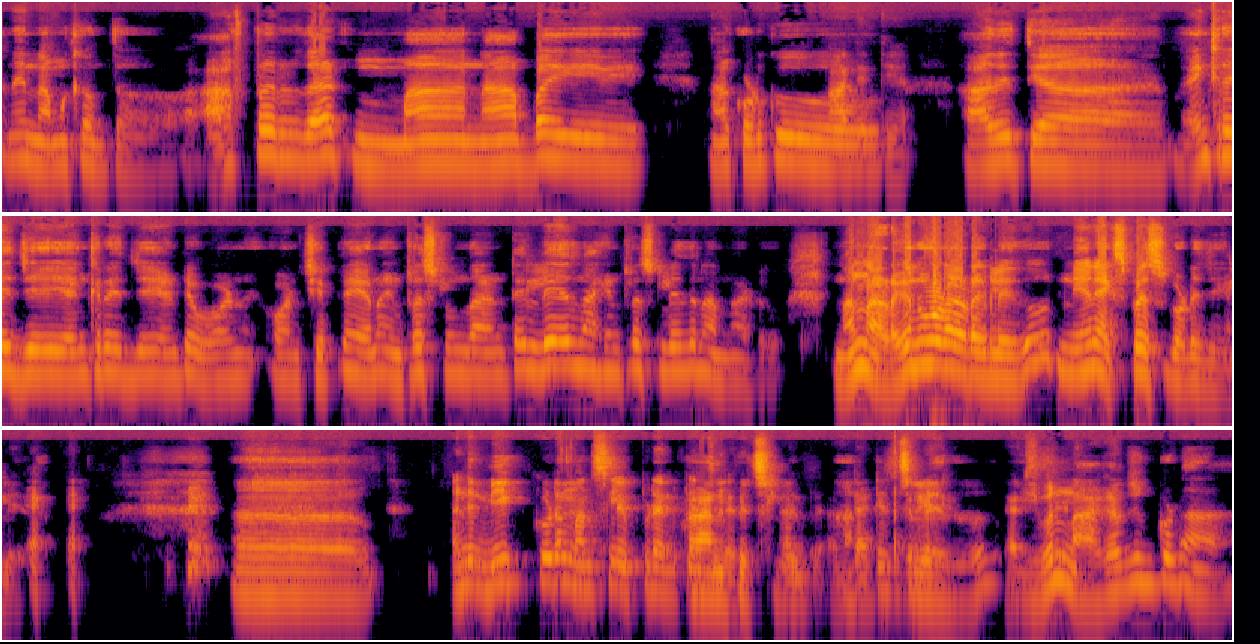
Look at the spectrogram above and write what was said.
అనే నమ్మకంతో. ఆఫ్టర్ దాట్ మా నా అబ్బాయి నా కొడుకు ఆదిత్య. ఆదిత్య ఎంకరేజ్ చేయి ఎంకరేజ్ చేయి అంటే వాడిని వాడిని చెప్పిన ఏమైనా ఇంట్రెస్ట్ ఉందా అంటే లేదు నాకు ఇంట్రెస్ట్ లేదని అన్నాడు. నన్ను అడగను కూడా అడగలేదు నేను ఎక్స్ప్రెస్ కూడా చేయలేదు. అంటే మీకు కూడా మనసులో ఎప్పుడు అనిపించలేదు? దట్ ఈస్ ఈవెన్. నాగార్జున కూడా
